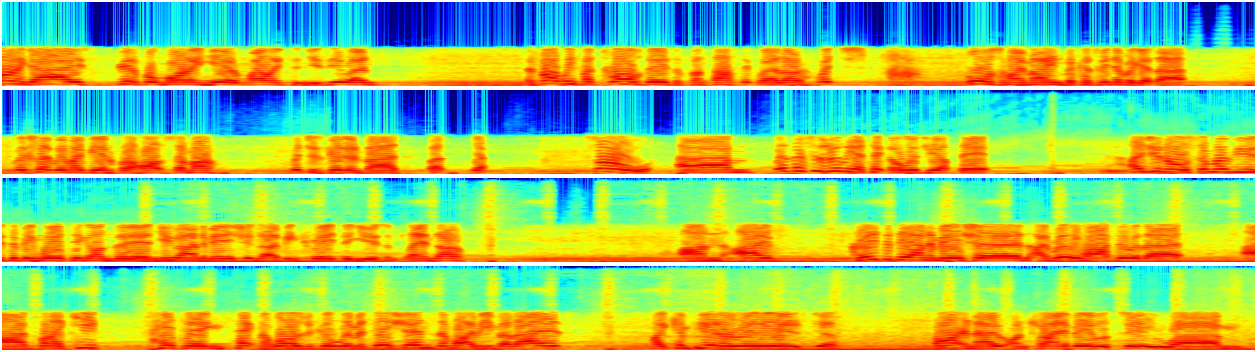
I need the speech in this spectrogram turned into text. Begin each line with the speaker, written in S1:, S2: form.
S1: Good morning, guys. It's beautiful morning here in Wellington, New Zealand. In fact, we've had 12 days of fantastic weather, which blows my mind because we never get that. Looks like we might be in for a hot summer, which is good and bad, but yep. So, um, this is really a technology update. As you know, some of you have been waiting on the new animation that I've been creating using Blender. And I've created the animation, I'm really happy with it, uh, but I keep hitting technological limitations, and what I mean by that is my computer really is just farting out on trying to be able to um,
